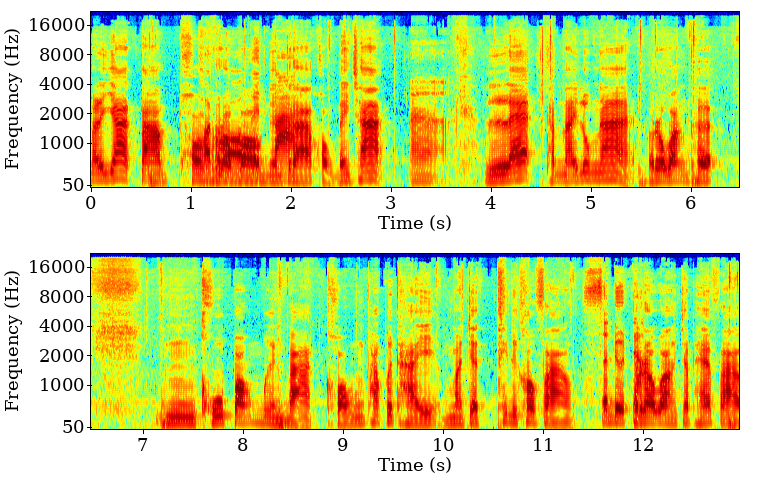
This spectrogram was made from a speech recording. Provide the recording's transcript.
มารยาทตามพพรรบบเงิเงินนตตราราของแบงก์ชาติอ่าและทำนายล่วงหน้าระวังเถอะอืมคูปองหมื่นบาทของพรรคเพื่อไทยมันจะเทคนิคอลฟาวสะดุดอะระวังจะแพ้ฟาว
